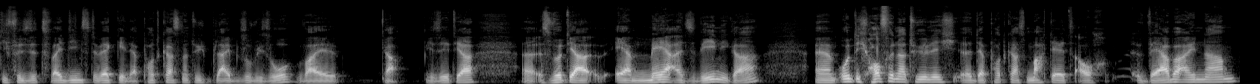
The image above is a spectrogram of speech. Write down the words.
die für diese zwei Dienste weggehen. Der Podcast natürlich bleibt sowieso, weil Ihr seht ja, äh, es wird ja eher mehr als weniger. Ähm, und ich hoffe natürlich, äh, der Podcast macht ja jetzt auch Werbeeinnahmen.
